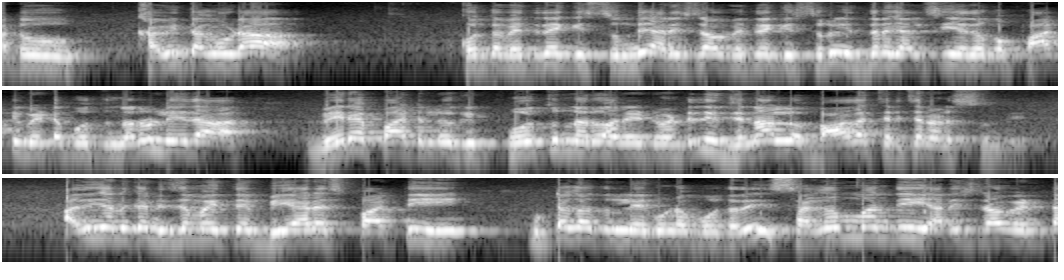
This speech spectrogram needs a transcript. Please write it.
అటు కవిత కూడా కొంత వ్యతిరేకిస్తుంది హరీష్ రావు వ్యతిరేకిస్తున్నారు. ఇద్దరు కలిసి ఏదో ఒక పార్టీ పెట్టబోతున్నారు లేదా వేరే పార్టీలోకి పోతున్నారు అనేటువంటిది జనాల్లో బాగా చర్చ నడుస్తుంది. అది కనుక నిజమైతే బీఆర్ఎస్ పార్టీ పుట్టగతులు లేకుండా పోతుంది. సగం మంది హరీష్ రావు వెంట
